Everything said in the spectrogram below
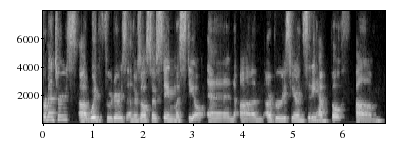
fermenters, uh, wood foeders, and there's also stainless steel. And um, our breweries here in the city have both. Um,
